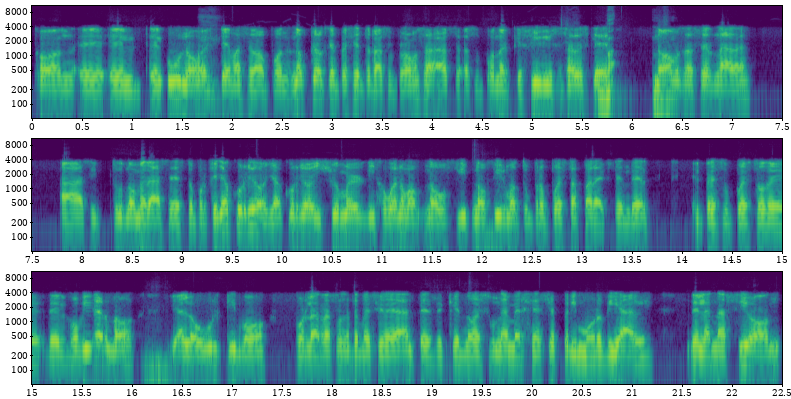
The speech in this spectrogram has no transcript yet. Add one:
con eh, el, el uno, el tema se va a poner, no creo que el presidente lo hace, pero vamos a, suponer que sí dice, ¿sabes qué? No vamos a hacer nada uh, si tú no me das esto, porque ya ocurrió, ya ocurrió y Schumer dijo, bueno, no, no firmo tu propuesta para extender el presupuesto del gobierno y a lo último, por la razón que te mencioné antes, de que no es una emergencia primordial de la nación,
